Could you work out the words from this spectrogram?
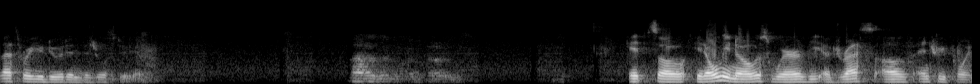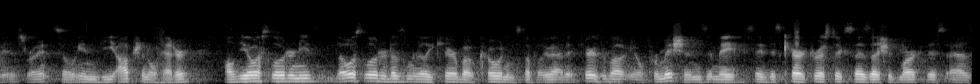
So that's where you do it in Visual Studio. How does it work with code? It, so it only knows where the address of entry point is, right? So in the optional header, all the OS loader needs, the OS loader doesn't really care about code and stuff like that. It cares about, you know, permissions. It may say this characteristic says I should mark this as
